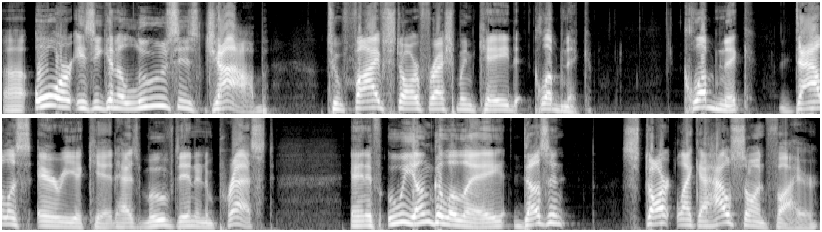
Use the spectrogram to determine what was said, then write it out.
Uh, or is he going to lose his job to five star freshman Cade Klubnik? Klubnik, Dallas area kid, has moved in and impressed. And if Uiagalelei doesn't start like a house on fire,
